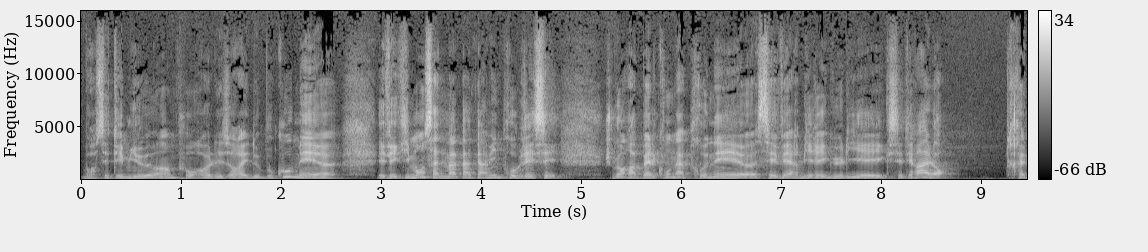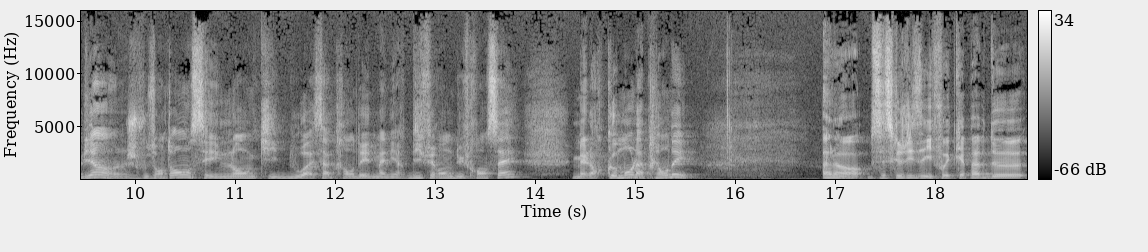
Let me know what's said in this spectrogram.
bon, c'était mieux hein, pour les oreilles de beaucoup, mais effectivement, ça ne m'a pas permis de progresser. Je me rappelle qu'on apprenait ces verbes irréguliers, etc. Alors, très bien, je vous entends, c'est une langue qui doit s'appréhender de manière différente du français, mais alors comment l'appréhender? Alors, c'est ce que je disais, il faut être capable de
